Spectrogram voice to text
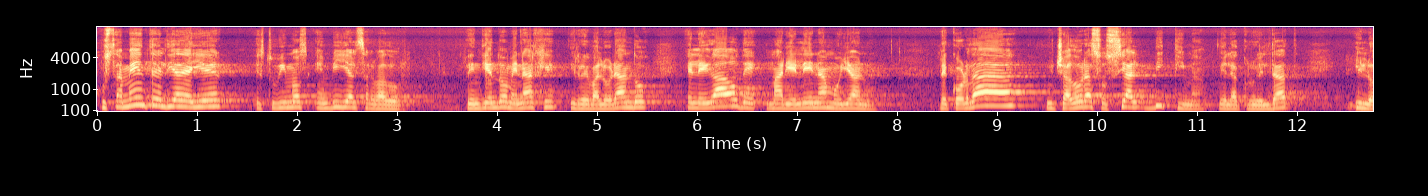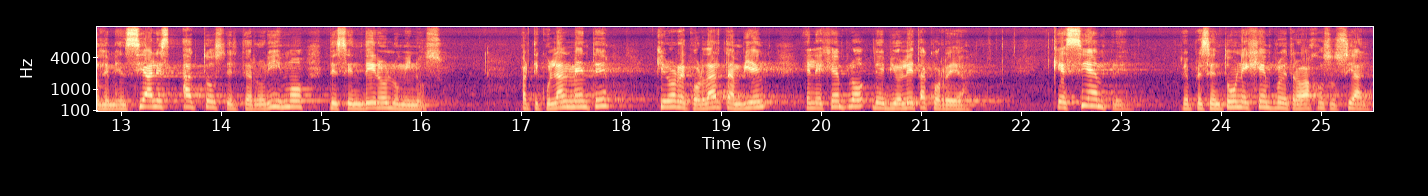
Justamente el día de ayer estuvimos en Villa El Salvador, rindiendo homenaje y revalorando el legado de María Elena Moyano, recordada luchadora social víctima de la crueldad y los demenciales actos del terrorismo de Sendero Luminoso. Particularmente, quiero recordar también el ejemplo de Violeta Correa, que siempre representó un ejemplo de trabajo social,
